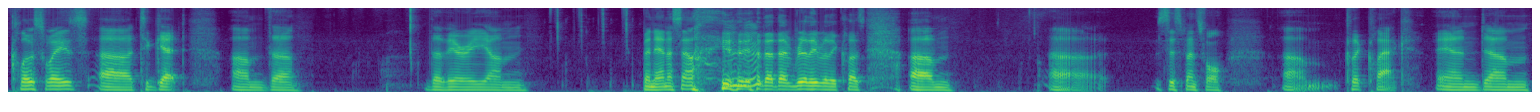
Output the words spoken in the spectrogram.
close ways uh, to get um, the the very um, banana sound. That that really really close. Um, uh, suspenseful um, click clack. And um,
